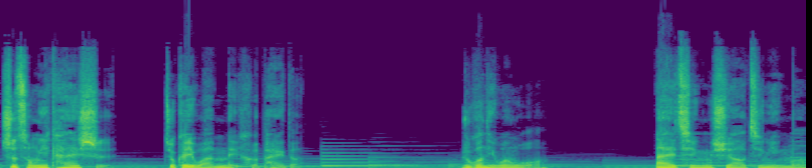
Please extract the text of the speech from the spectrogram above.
是从一开始。就可以完美合拍的。如果你问我，爱情需要经营吗？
